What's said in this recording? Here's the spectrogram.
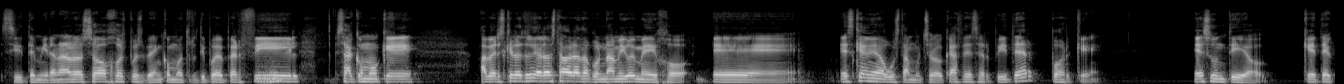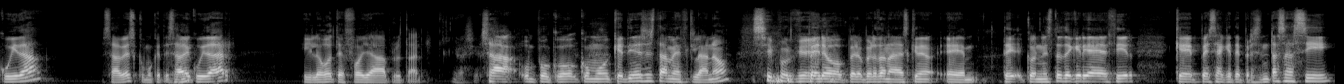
si te miran a los ojos, pues ven como otro tipo de perfil. O sea, como que... A ver, es que el otro día lo estaba hablando con un amigo y me dijo, eh, es que a mí me gusta mucho lo que hace Ser Peter porque es un tío que te cuida, ¿sabes? Como que te sabe cuidar y luego te folla brutal. O Gracias. sea, un poco como que tienes esta mezcla, ¿no? Sí, porque... Pero, pero perdona, es que eh, te- con esto te quería decir que pese a que te presentas así,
